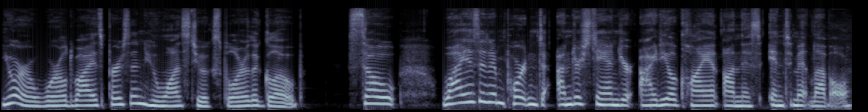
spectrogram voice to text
you're a worldwise person who wants to explore the globe. So, why is it important to understand your ideal client on this intimate level?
